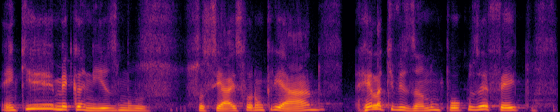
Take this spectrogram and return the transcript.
em que mecanismos sociais foram criados, relativizando um pouco os efeitos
